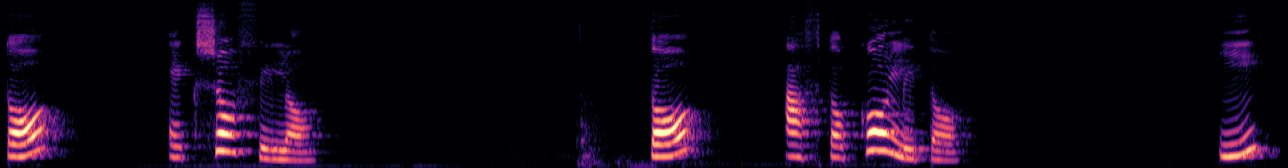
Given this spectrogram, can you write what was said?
Το εξώφυλλο. Το αυτοκόλλητο. Η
